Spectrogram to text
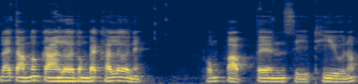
ได้ตามต้องการเลยตรง back color เนี่ย ผมปรับเป็นสีทิวเนาะ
